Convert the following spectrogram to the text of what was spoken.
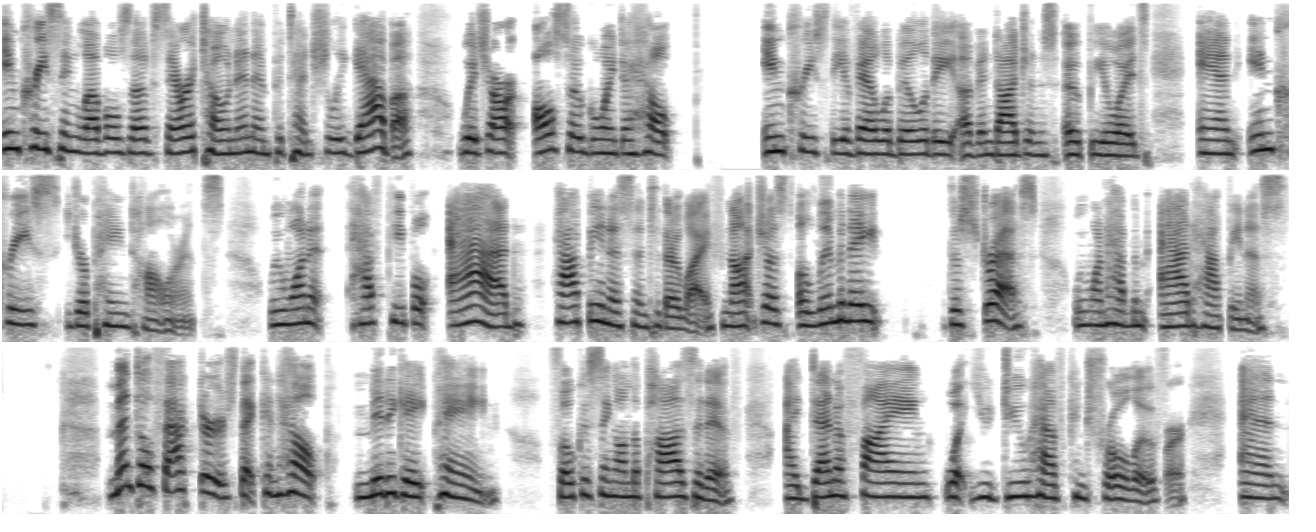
increasing levels of serotonin and potentially GABA, which are also going to help increase the availability of endogenous opioids and increase your pain tolerance. We want to have people add happiness into their life, not just eliminate the stress. We want to have them add happiness. Mental factors that can help mitigate pain, focusing on the positive, identifying what you do have control over, and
